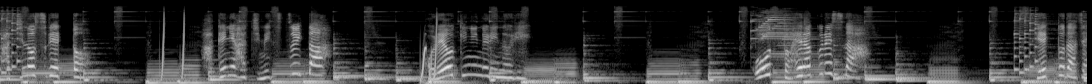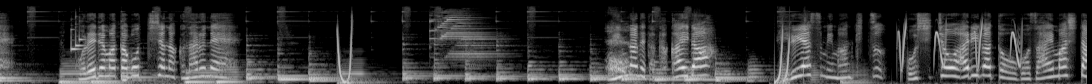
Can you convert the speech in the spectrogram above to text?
蜂の巣ゲット。ハケに蜂蜜ついた。これを機に塗り塗り。おっとヘラクレスだ。ゲットだぜ。これでまたぼっちじゃなくなるね。みんなで戦いだ。昼休み満喫。ご視聴ありがとうございました。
